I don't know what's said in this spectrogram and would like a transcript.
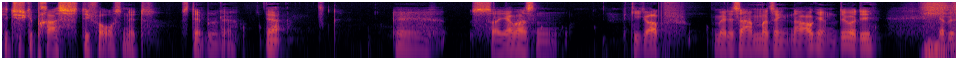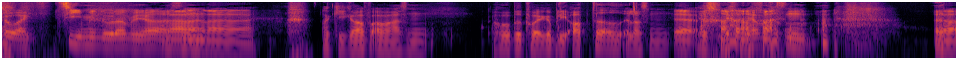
de tyske pres, de får sådan et stempel der. Ja. Øh, så jeg var sådan, gik op med det samme og tænkte, nå okay, men det var det. Jeg behøver ikke 10 minutter mere. Og, Nej, sådan, nej, nej, nej. og gik op og var sådan, håbede på ikke at blive opdaget, eller sådan. Ja. Jeg, jeg, jeg var sådan, at, Ja.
